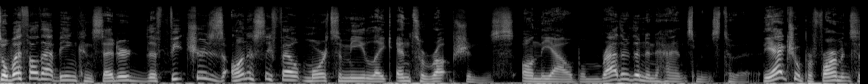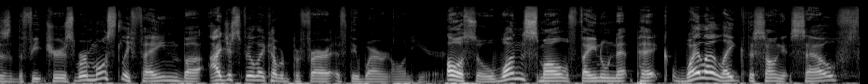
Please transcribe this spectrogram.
So, with all that being considered, the features honestly felt more to me like interruptions on the album rather than enhancements to it. The actual performances of the features were mostly fine, but I just feel like I would prefer it if they weren't on here. Also, one small final nitpick while I like the song itself,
